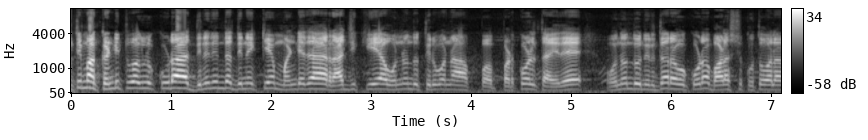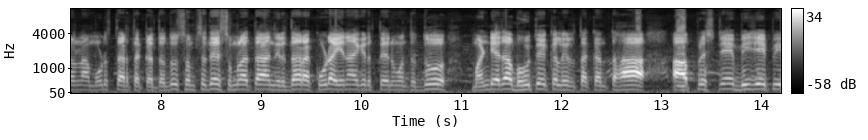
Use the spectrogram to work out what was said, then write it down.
ಪ್ರತಿಮಾ ಖಂಡಿತವಾಗ್ಲೂ ಕೂಡ ದಿನದಿಂದ ದಿನಕ್ಕೆ ಮಂಡ್ಯದ ರಾಜಕೀಯ ಒಂದೊಂದು ತಿರುವನ್ನ ಪಡ್ಕೊಳ್ತಾ ಇದೆ. ಒಂದೊಂದು ನಿರ್ಧಾರವು ಕೂಡ ಬಹಳಷ್ಟು ಕುತೂಹಲವನ್ನು ಮೂಡಿಸ್ತಾ ಇರ್ತಕ್ಕಂಥದ್ದು. ಸಂಸದೆ ಸುಮಲತಾ ನಿರ್ಧಾರ ಕೂಡ ಏನಾಗಿರುತ್ತೆ ಅನ್ನುವಂಥದ್ದು ಮಂಡ್ಯದ ಬಹುತೇಕಲ್ಲಿರತಕ್ಕಂತಹ ಆ, ಪ್ರಶ್ನೆ ಬಿ ಜೆ ಪಿ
